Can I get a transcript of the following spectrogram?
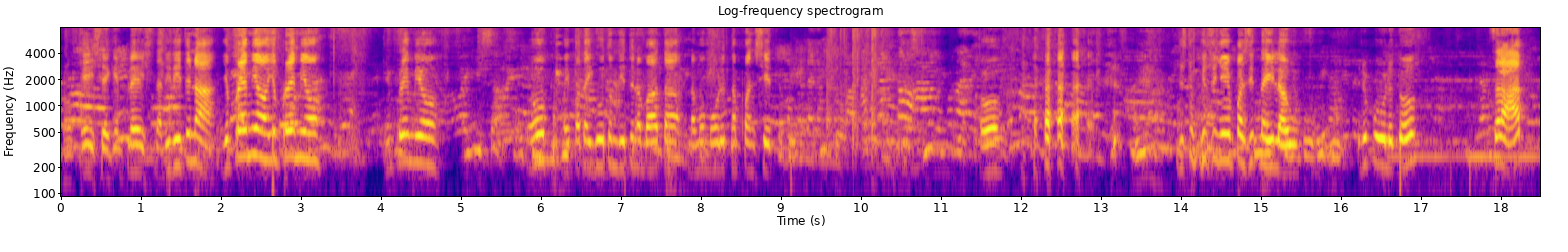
Okay, second place. Nandito na. Yung premyo, yung premyo. Yung premyo. Oh, may patay gutom dito na bata, namumulot ng pansit. Oh. gusto gusto yung pansit na hilaw. Pinupulot to. Sarap?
